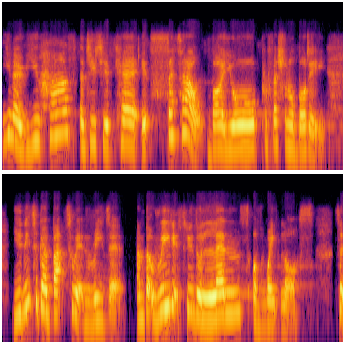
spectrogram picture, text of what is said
you know you have a duty of care. It's set out by your professional body you need to go back to it and read it and but read it through the lens of weight loss. So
